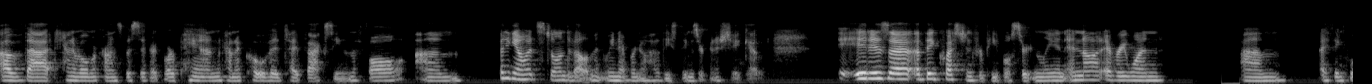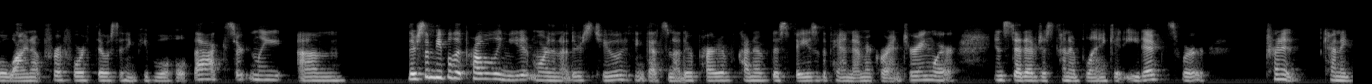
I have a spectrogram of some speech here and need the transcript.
of that kind of Omicron specific or pan kind of COVID type vaccine in the fall. Um, but you know, it's still in development. We never know how these things are going to shake out. It is a, a, big question for people, certainly, and, and not everyone, um, I think, will line up for a fourth dose. I think people will hold back, certainly. Um, there's some people that probably need it more than others too. I think that's another part of kind of this phase of the pandemic we're entering, where instead of just kind of blanket edicts, we're trying to kind of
